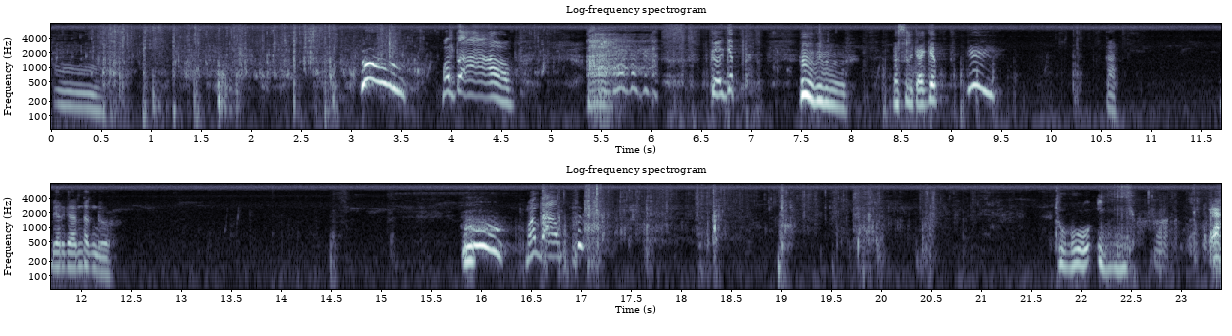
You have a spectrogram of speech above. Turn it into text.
Hmm. Huh, Mantap. Kaget. Asli kaget. Tat. Biar ganteng dong. Mantap. Tuh, iya. Ya.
